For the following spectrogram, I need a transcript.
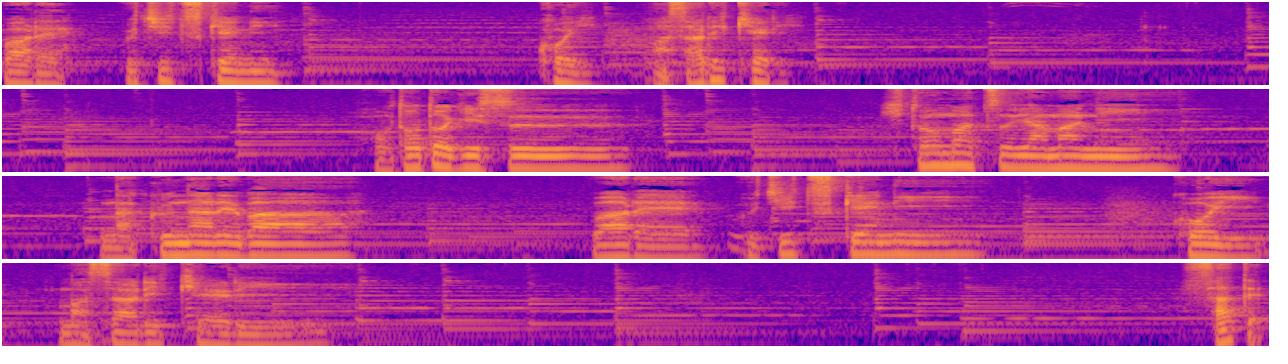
我打ちつけに恋勝りけり。ホトトギスひと松山になくなれば我打ちつけに恋勝りけり。さて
